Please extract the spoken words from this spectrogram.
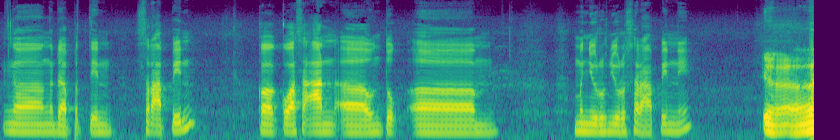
nge- ngedapetin serapin kekuasaan eh, untuk em, menyuruh-nyuruh serapin nih. Ya.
